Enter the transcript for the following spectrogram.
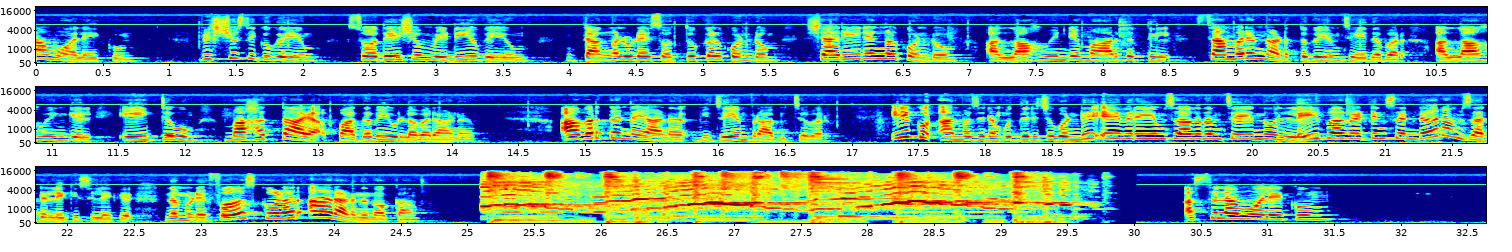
അസ്സലാമു അലൈക്കും. വിശ്വസിക്കുകയും സ്വദേശം വെടിയുകയും തങ്ങളുടെ സ്വത്തുക്കൾ കൊണ്ടും ശരീരങ്ങൾ കൊണ്ടും അള്ളാഹുവിന്റെ മാർഗത്തിൽ സമരം നടത്തുകയും ചെയ്തവർ അള്ളാഹുവിങ്കിൽ ഏറ്റവും മഹത്തായ പദവിയുള്ളവരാണ്. അവർ തന്നെയാണ് വിജയം പ്രാപിച്ചവർ. ഈ ഖുർആൻ വചനം ഉദ്ധരിച്ചുകൊണ്ട് ഏവരെയും സ്വാഗതം ചെയ്യുന്നു ലൈബ വെഡിങ് സെന്റർ റംസാന്റെ ലേക്കിസിലേക്ക് നമ്മുടെ ഫേസ്റ്റ് കോളർ ആരാണെന്ന് നോക്കാം. അസ്സലാമു അലൈക്കും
